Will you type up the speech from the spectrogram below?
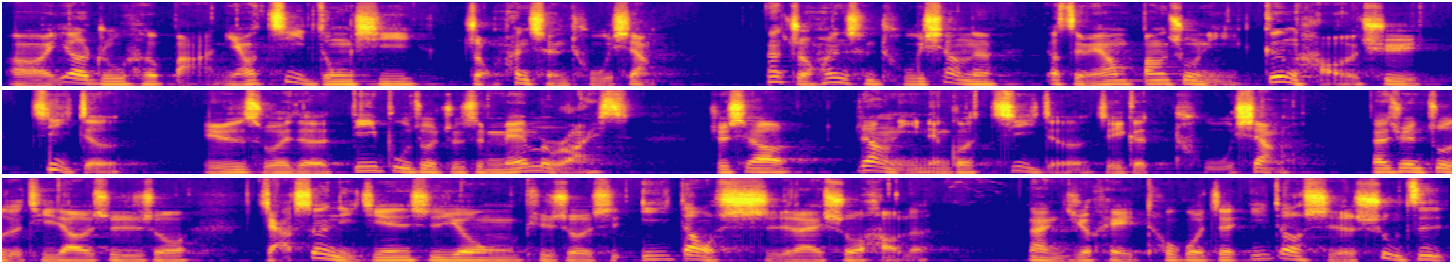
呃，要如何把你要记的东西转换成图像？那转换成图像呢？要怎么样帮助你更好的去记得？也就是所谓的第一步骤就是 memorize，就是要让你能够记得这个图像。那这边作者提到的是说，假设你今天是用，比如说是一到十来说好了，那你就可以透过这一到十的数字，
